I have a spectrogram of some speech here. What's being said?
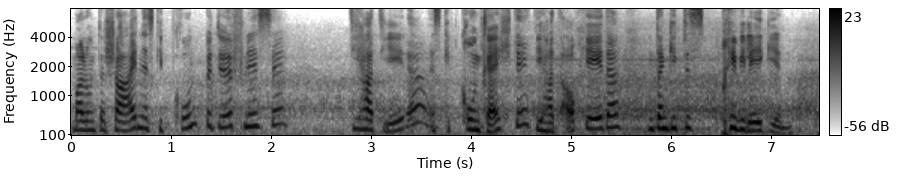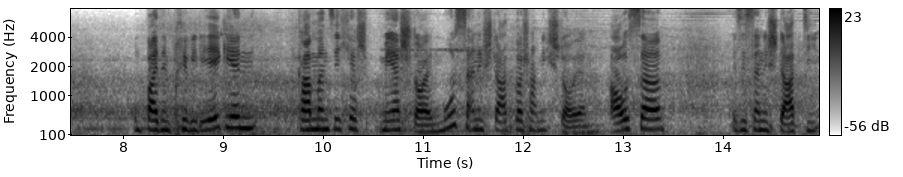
mal unterscheiden. Es gibt Grundbedürfnisse, die hat jeder. Es gibt Grundrechte, die hat auch jeder. Und dann gibt es Privilegien. Und bei den Privilegien kann man sicher mehr steuern, muss eine Stadt wahrscheinlich steuern. Außer es ist eine Stadt, die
